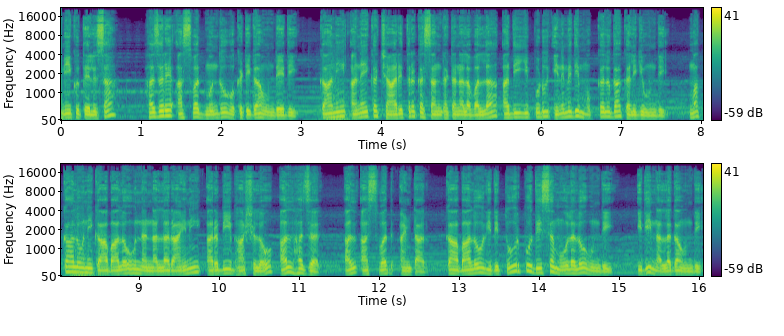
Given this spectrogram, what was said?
మీకు తెలుసా? హజరే అస్వద్ ముందు ఒకటిగా ఉండేది. కానీ అనేక చారిత్రక సంఘటనల వల్ల అది ఇప్పుడు ఎనిమిది ముక్కలుగా కలిగి ఉంది. మక్కాలోని కాబాలో ఉన్న నల్లరాయిని అరబీ భాషలో అల్ హజర్ అల్ అస్వద్ అంటారు. కాబాలో ఇది తూర్పు దిశ మూలలో ఉంది. ఇది నల్లగా ఉంది.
